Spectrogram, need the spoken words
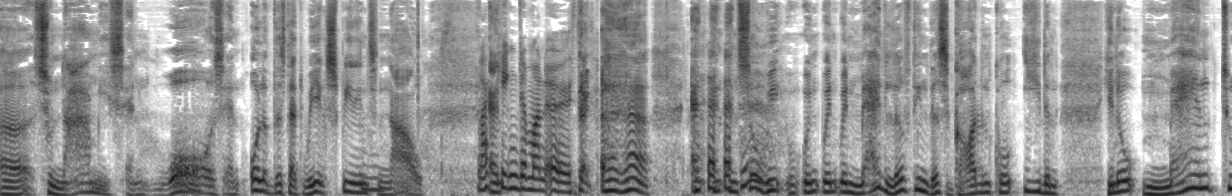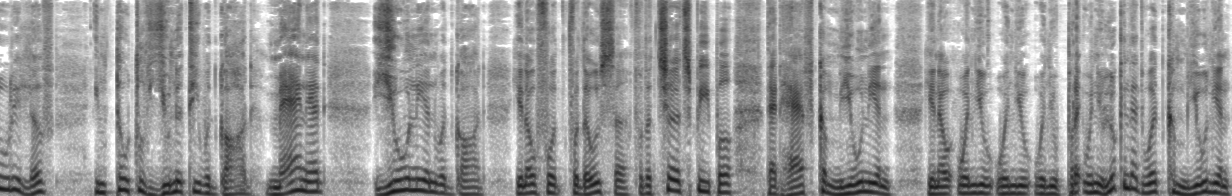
uh, tsunamis and wars and all of this that we experience mm. now. Like and kingdom on earth. Uh-huh. and, and, and so we, when, when, when man lived in this garden called Eden, you know, man truly lived in total unity with God. Man had union with God. You know, for for those uh, for the church people that have communion. You know, when you when you when you pray when you look in that word communion,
